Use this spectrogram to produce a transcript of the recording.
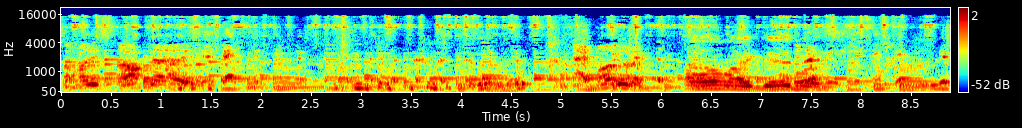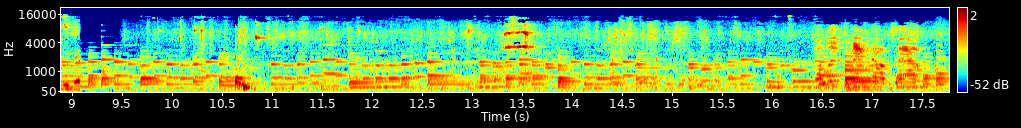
Somebody stop that! Mother! Oh my goodness. Now let the big dogs out.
